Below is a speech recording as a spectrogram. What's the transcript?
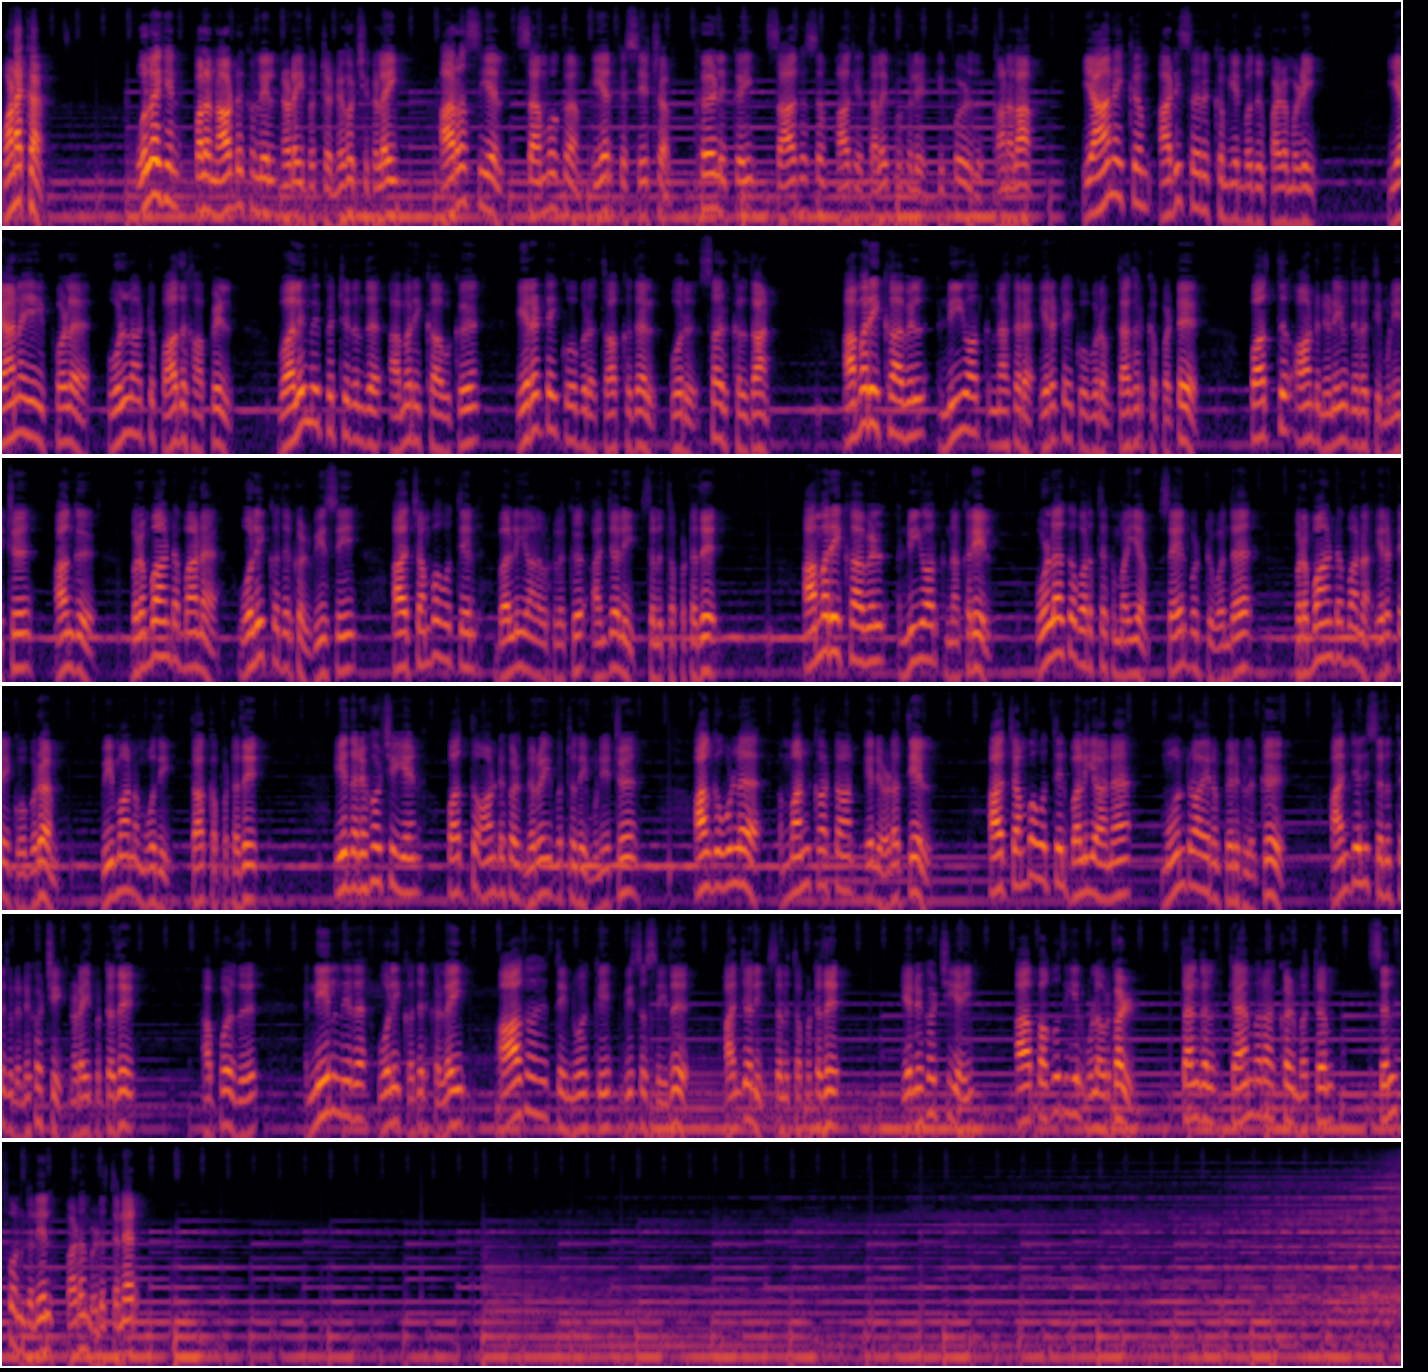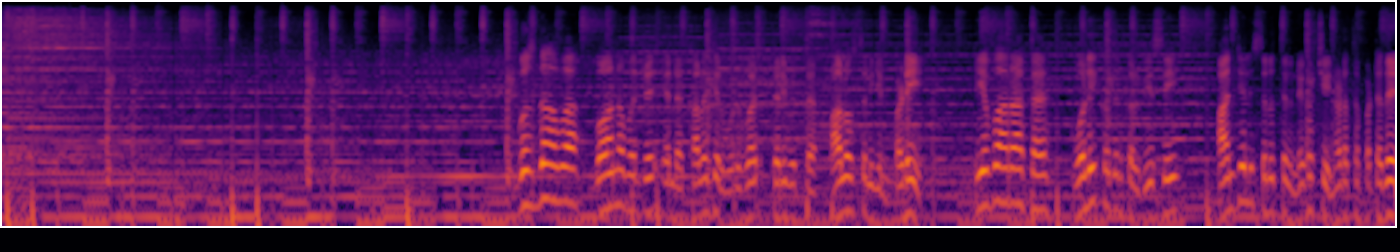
வணக்கம். உலகின் பல நாடுகளில் நடைபெற்ற நிகழ்ச்சிகளை அரசியல் சமூகம் இயற்கை சீற்றம் கேளிக்கை சாகசம் ஆகிய தலைப்புகளில் இப்பொழுது காணலாம். யானைக்கும் அடிசறுக்கும் என்பது பழமொழி. யானையைப் போல உள்நாட்டு பாதுகாப்பில் வலிமை பெற்றிருந்த அமெரிக்காவுக்கு இரட்டை கோபுர தாக்குதல் ஒரு சர்க்கிள் தான். அமெரிக்காவில் நியூயார்க் நகர இரட்டை கோபுரம் தகர்க்கப்பட்டு பத்து ஆண்டு நினைவு தினத்தை முன்னிட்டு அங்கு பிரம்மாண்டமான ஒலிக்கதிர்கள் வீசி அச்சம்பவத்தில் பலியானவர்களுக்கு அஞ்சலி செலுத்தப்பட்டது. அமெரிக்காவில் நியூயார்க் நகரில் உலக வர்த்தக மையம் செயல்பட்டு வந்த பிரம்மாண்டமான இரட்டை கோபுரம் விமானம் மோதி தாக்கப்பட்டது. இந்த நிகழ்ச்சியின் பத்து ஆண்டுகள் நிறைவு பெற்றதை முன்னிட்டு அங்கு உள்ள மன்காட்டான் என்ற இடத்தில் அச்சம்பவத்தில் பலியான மூன்றாயிரம் பேர்களுக்கு அஞ்சலி செலுத்துகின்ற நிகழ்ச்சி நடைபெற்றது. அப்பொழுது நீல நிற ஒளி கதிர்களை ஆகாயத்தை நோக்கி வீச செய்து அஞ்சலி செலுத்தப்பட்டது. இந்நிகழ்ச்சியை அப்பகுதியில் உள்ளவர்கள் தங்கள் கேமராக்கள் மற்றும் செல்போன்களில் படம் எடுத்தனர். குஸ்தாவா பானவற்று என்ற கலைஞர் ஒருவர் தெரிவித்த ஆலோசனையின்படி இவ்வாறாக ஒலிக்கதிர்கள் வீசி அஞ்சலி செலுத்தும் நிகழ்ச்சி நடத்தப்பட்டது.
